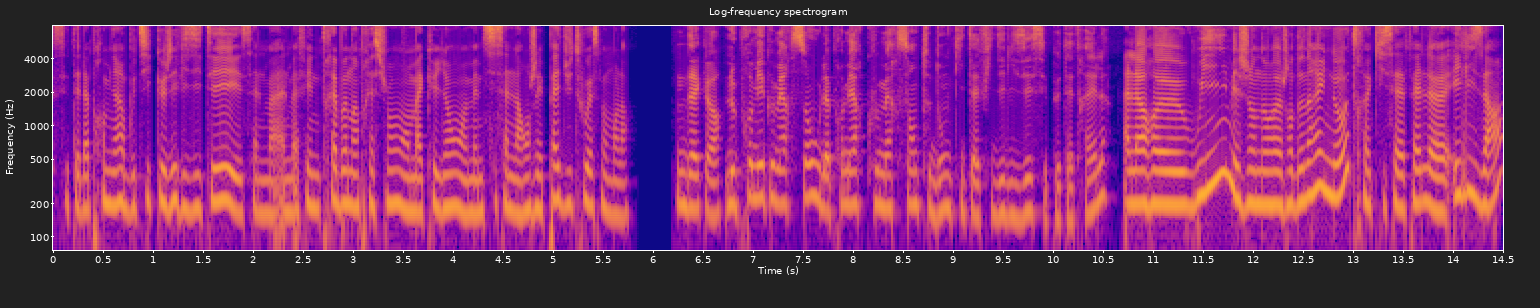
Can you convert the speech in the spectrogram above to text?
C'était la première boutique que j'ai visitée et elle m'a fait une très bonne impression en m'accueillant, même si ça ne l'arrangeait pas du tout à ce moment-là. D'accord. Le premier commerçant ou la première commerçante donc qui t'a fidélisé, c'est peut-être elle? Alors euh, oui, mais j'en donnerai une autre qui s'appelle euh, Elisa.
